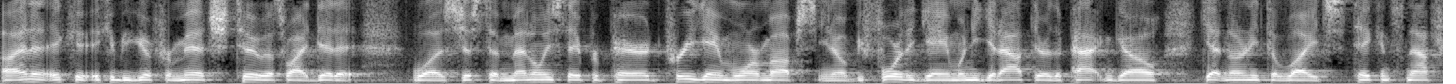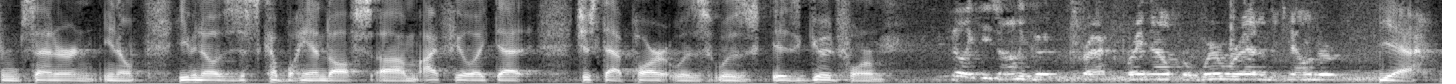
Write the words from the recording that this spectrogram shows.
uh, and it, it, could, it could be good for Mitch too. That's why I did it was just to mentally stay prepared. Pre-game warm-ups, you know, before the game when you get out there, the pat and go, getting underneath the lights, taking snaps from center, and you know, even though it was just a couple handoffs, um, I feel like that just that part was was is good for him. Feel like he's on a good track right now for where we're at in the calendar. Yeah,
